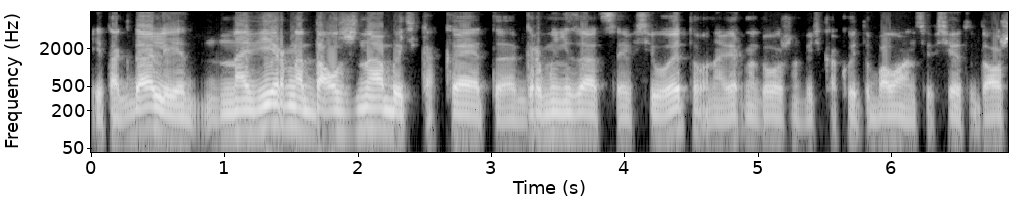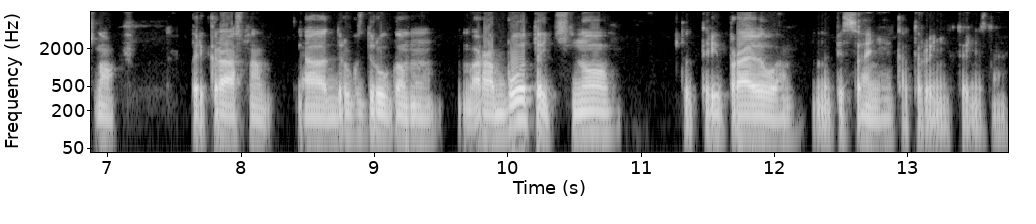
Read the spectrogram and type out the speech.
и так далее. Наверное, должна быть какая-то гармонизация всего этого, наверное, должен быть какой-то баланс, и все это должно прекрасно а, друг с другом работать, но Тут три правила написания, которые никто не знает.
